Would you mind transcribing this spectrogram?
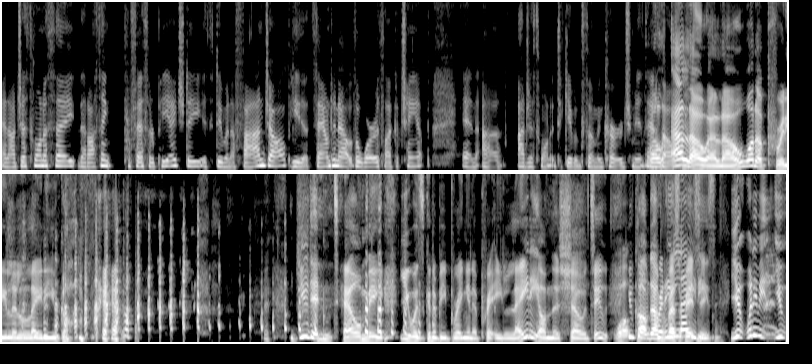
and I just wanna say that I think Professor PhD is doing a fine job. He is sounding out the words like a champ and uh, I just wanted to give him some encouragement. That's well, all. hello, hello. What a pretty little lady you got there. You didn't tell me you was gonna be bringing a pretty lady on the show too. Well, You've calm down, Professor ladies. PhD. You what do you mean? You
